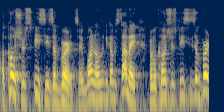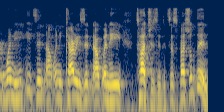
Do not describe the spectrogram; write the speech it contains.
a kosher species of bird. So one only becomes tame from a kosher species of bird when he eats it, not when he carries it, not when he touches it. It's a special din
